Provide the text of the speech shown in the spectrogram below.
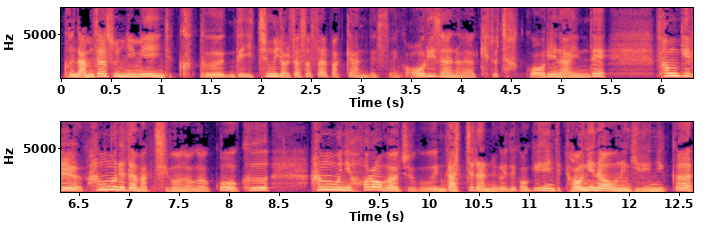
그 남자 손님이 이제 그, 그, 근데 이 친구 15살밖에 안 됐어요. 그러니까 어리잖아요. 키도 작고 어린 아이인데 성기를 항문에다 막 집어넣어 갖고 그 항문이 헐어 가지고 낫질 않는 거예요. 거기에 이제 변이 나오는 길이니까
